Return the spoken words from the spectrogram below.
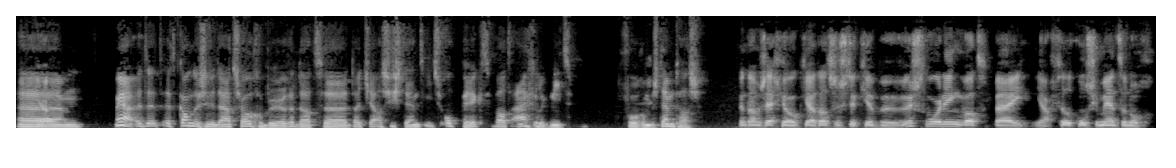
Um, ja. Maar ja, het, het, het, kan dus inderdaad zo gebeuren dat, dat je assistent iets oppikt wat eigenlijk niet voor hem bestemd was. En dan zeg je ook, ja, dat is een stukje bewustwording, wat bij ja, veel consumenten nog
